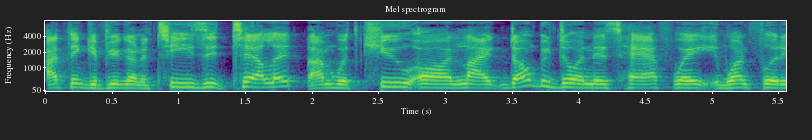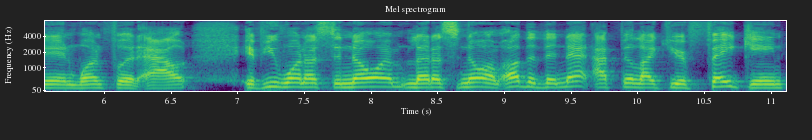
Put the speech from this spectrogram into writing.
I think if you're gonna tease it, tell it. I'm with Q on like, don't be doing this halfway, one foot in, one foot out. If you want us to know him, let us know him. Other than that, I feel like you're faking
